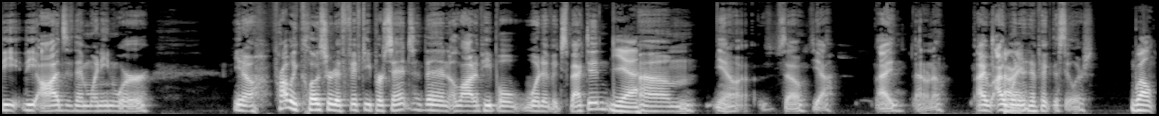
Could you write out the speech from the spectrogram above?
the the odds of them winning were, you know, probably closer to fifty percent than a lot of people would have expected. Yeah. Um, you know, so yeah, I I don't know. I, I wouldn't right. have picked the Steelers. Well,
